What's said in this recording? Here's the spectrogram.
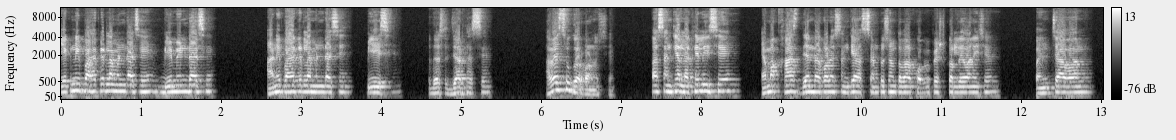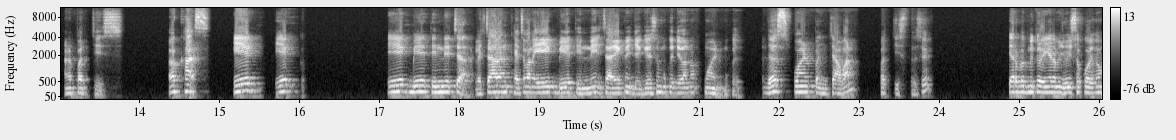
એકની પાસે કેટલા મીંડા છે? બે મીંડા છે. આની પાસે કેટલા મીંડા છે? બે છે. દસ હજાર થશે. હવે શું કરવાનું છે? આ સંખ્યા લખેલી છે. એમાં ખાસ ધ્યાન રાખવાની સંખ્યા સેમ ટુ સેમ તમારે કોપી પેસ્ટ કરી લેવાની છે. પંચાવન અને પચીસ. હવે ખાસ એક એક એક, બે, ત્રણ ને ચાર. એટલે ચાર અંક ખેંચવાના. એક, બે, ત્રણ ને ચાર. એકની જગ્યાએ શું મૂકી દેવાનો? પોઈન્ટ મૂકી. દસ પોઈન્ટ પંચાવન પચીસ થશે. ત્યારબાદ મિત્રો અહીંયા તમે જોઈ શકો છો.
